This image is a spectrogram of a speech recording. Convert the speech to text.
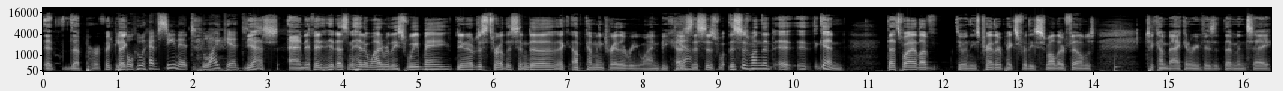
it's the perfect pick. people who have seen it like it. Yes, and if it hit- doesn't hit a wide release, we may, you know, just throw this into upcoming trailer rewind because Yeah. this is this is one that uh, it, again, that's why I love doing these trailer picks for these smaller films to come back and revisit them and say,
